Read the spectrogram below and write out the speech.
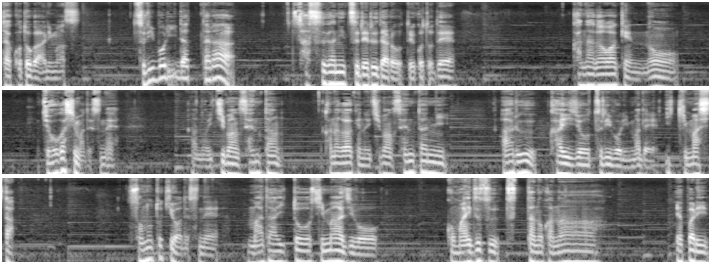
たことがあります。釣り堀だったらさすがに釣れるだろうということで神奈川県の城ヶ島ですね。あの一番先端神奈川県の一番先端にある海上釣り堀まで行きました。その時はですねマダイとシマアジを5枚ずつ釣ったのかな。やっぱり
